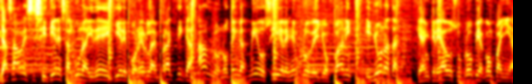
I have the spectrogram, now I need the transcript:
Ya sabes, si tienes alguna idea y quieres ponerla en práctica, hazlo, no tengas miedo, sigue el ejemplo de Giovanni y Jonathan, que han creado su propia compañía.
